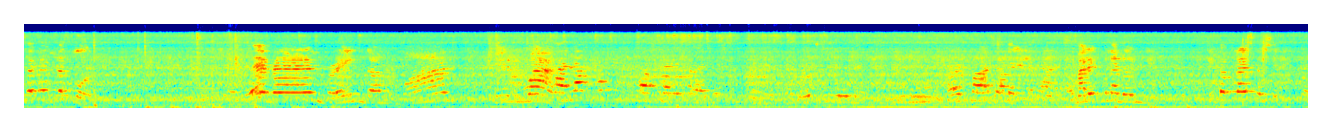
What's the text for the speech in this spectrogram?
7 plus 4. 11. Bring down 1. Till 1. Kala ko papalay. Or Ah, sandali lang yan. O, Balik mo na doon. Ipa-plus na siya dito.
